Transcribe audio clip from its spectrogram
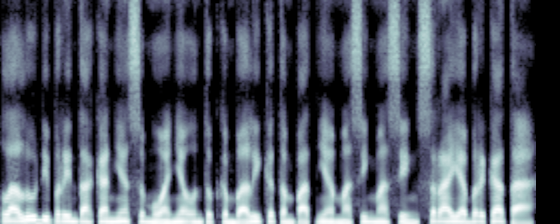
Lalu diperintahkannya semuanya untuk kembali ke tempatnya masing-masing seraya berkata,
